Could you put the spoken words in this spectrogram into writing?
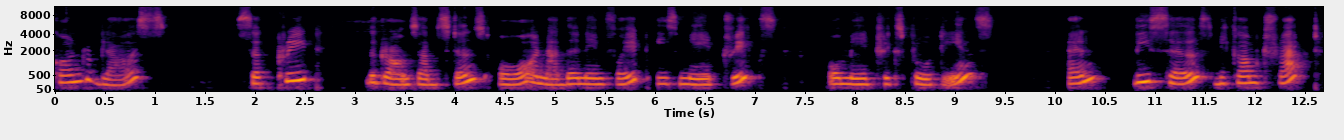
Chondroblasts secrete the ground substance or another name for it is matrix or matrix proteins and these cells become trapped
